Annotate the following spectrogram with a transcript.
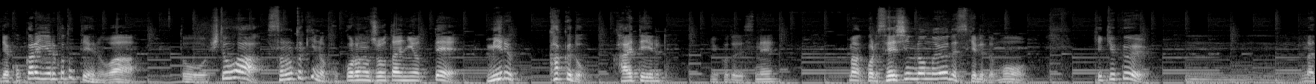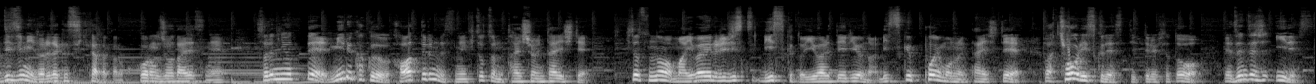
で、ここから言えることっていうのは、と人はその時の心の状態によって見る角度を変えているということですね。まあこれ精神論のようですけれども、結局、まあ、ディズニーどれだけ好きかとかの心の状態ですね。それによって見る角度が変わってるんですね。一つの対象に対して。一つの、まあ、いわゆるリスクリスクと言われているようなリスクっぽいものに対して、超リスクですって言ってる人と、全然いいです。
